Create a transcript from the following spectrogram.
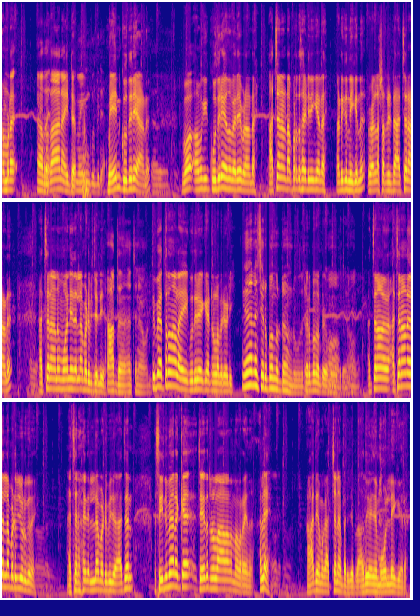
നമ്മുടെ പ്രധാന ഐറ്റം മെയിൻ കുതിര. മെയിൻ കുതിരയാണ്. അപ്പോൾ നമുക്ക് ഈ കുതിരയൊന്ന് ഒന്ന് പരിചയപ്പെടണ്ടേ. അച്ഛനാണ് അപ്പുറത്തെ സൈഡിൽ നിൽക്കണ്ടേ നടുക്ക് നിൽക്കുന്നത് വെള്ള ഷർട്ട് ഇട്ട് അച്ഛനാണ്. അച്ഛനാണ് മോനെ ഇതെല്ലാം പഠിപ്പിച്ചല്ലേ? അതെ അച്ഛനാ ഓടി ഇപ്പൊ എത്ര നാളായി കുതിരയൊക്കെ ആയിട്ടുള്ള പരിപാടി? ഞാൻ ചെറുപ്പം തൊട്ടേ ഉണ്ട് കുതിര. ചെറുപ്പം തൊട്ടേ. അച്ഛനാണ് അച്ഛനാണ് ഇതെല്ലാം പഠിപ്പിച്ചു കൊടുക്കുന്നത് അച്ഛനാണ് ഇതെല്ലാം പഠിപ്പിച്ചു അച്ഛൻ സിനിമയിലൊക്കെ ചെയ്തിട്ടുള്ള ആളാണെന്നാണ് പറയുന്നത് അല്ലേ? ആദ്യം നമുക്ക് അച്ഛനെ പരിചയപ്പെടാം. അത് കഴിഞ്ഞ് മുകളിലേക്ക് വരാം.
